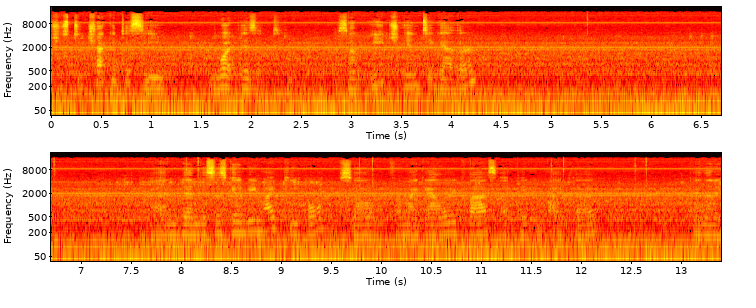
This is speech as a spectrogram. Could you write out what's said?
just to check it to see what is it. So each in together. And then this is going to be my people. So for my gallery class, I pick a biped. And then I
